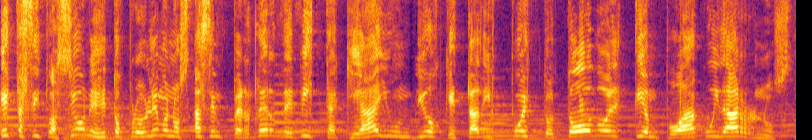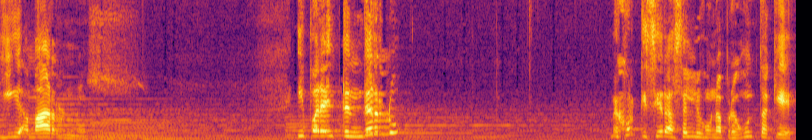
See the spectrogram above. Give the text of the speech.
estas situaciones, estos problemas nos hacen perder de vista que hay un Dios que está dispuesto todo el tiempo a cuidarnos y amarnos. Y para entenderlo, mejor quisiera hacerles una pregunta que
